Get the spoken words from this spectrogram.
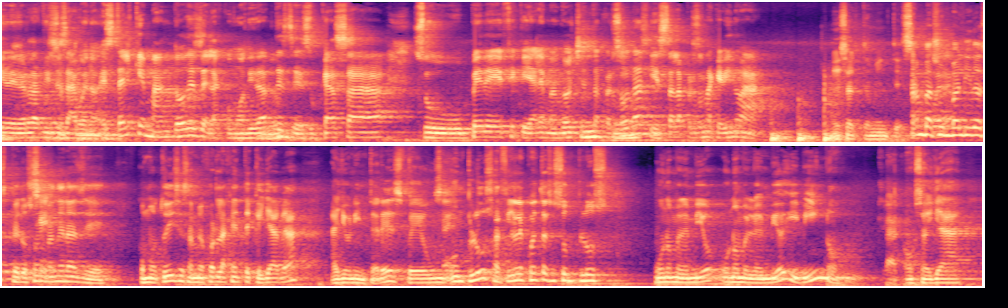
que de verdad dices, ah, bueno, está el que mandó desde la comodidad, desde su casa, su PDF que ya le mandó 80 personas y está la persona que vino a... Exactamente. Ambas son válidas, pero son maneras de, como tú dices, a lo mejor la gente que ya vea, hay un interés, ve un, plus, al final de cuentas es un plus. Uno me lo envió, uno me lo envió y vino. O sea, ya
